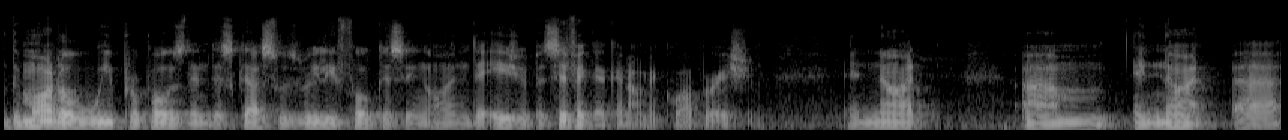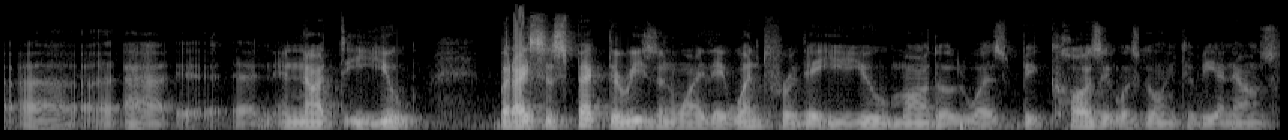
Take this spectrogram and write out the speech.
the model we proposed and discussed was really focusing on the Asia Pacific economic cooperation and not um, and not uh, uh, uh, and not EU. But I suspect the reason why they went for the EU model was because it was going to be announced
